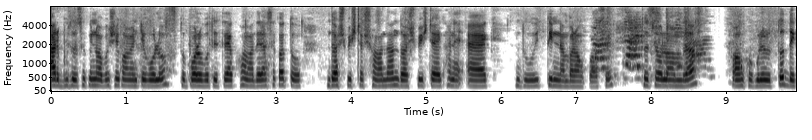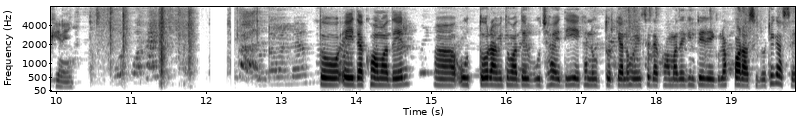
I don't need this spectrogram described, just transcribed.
আর বুঝেছ কিনা অবশ্যই কমেন্টে বলো। তো পরবর্তীতে দেখো, আমাদের আছে কত? দশ পৃষ্ঠার সমাধান। দশ পৃষ্ঠা এখানে এক, দুই, তিন নাম্বার অঙ্ক আছে। তো চলো আমরা অঙ্কগুলোর উত্তর দেখে নিই। তো এই দেখো আমাদের উত্তর আমি তোমাদের বুঝাই দিই। এখানে উত্তর কেন হয়েছে? দেখো, আমাদের কিন্তু এইগুলো করা ছিল, ঠিক আছে?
